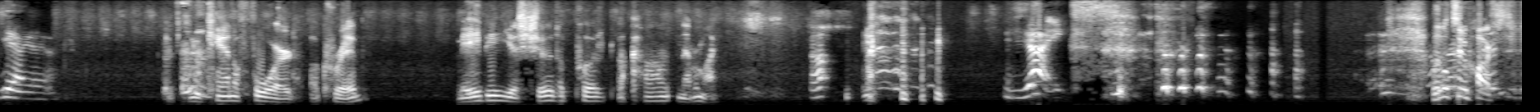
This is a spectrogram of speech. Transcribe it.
Yeah, yeah, yeah. If you can't afford a crib, maybe you should have put a con. Never mind. Uh. Yikes. A little too harsh.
